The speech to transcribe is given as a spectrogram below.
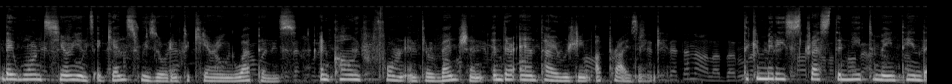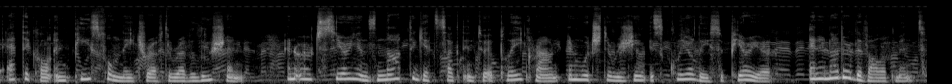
they warned Syrians against resorting to carrying weapons and calling for foreign intervention in their anti regime uprising. The committee stressed the need to maintain the ethical and peaceful nature of the revolution and urged Syrians not to get sucked into a playground in which the regime is clearly superior. In another development,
